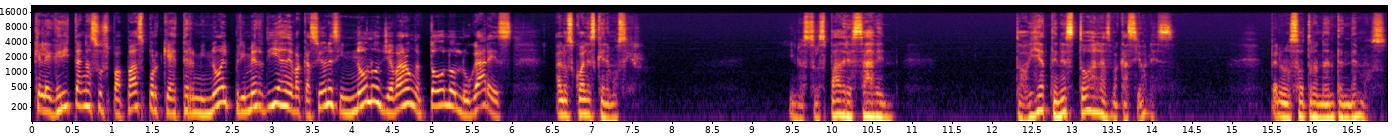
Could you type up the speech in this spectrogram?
que le gritan a sus papás porque terminó el primer día de vacaciones y no nos llevaron a todos los lugares a los cuales queremos ir. Y nuestros padres saben, todavía tenés todas las vacaciones. Pero nosotros no entendemos.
